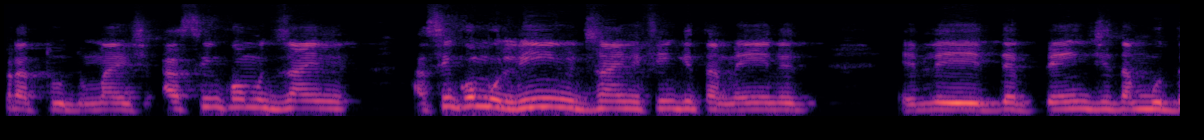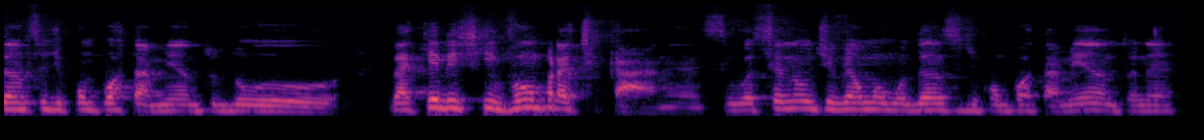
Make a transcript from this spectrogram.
para tudo, mas assim como o design, assim como o Lean, o Design Thinking também, ele, ele depende da mudança de comportamento do daqueles que vão praticar, né? Se você não tiver uma mudança de comportamento, né?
